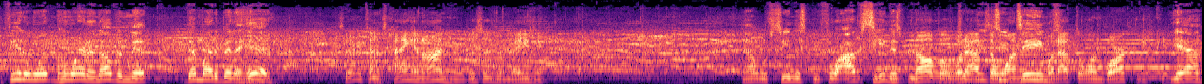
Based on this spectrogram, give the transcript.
If he'd have been wearing an oven mitt, that might have been a hit. Saegertown's hanging on here. This is amazing. Now we've seen this before. I've seen this before. No, but Between without the one, teams. without the one Barkley kick. Yeah.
